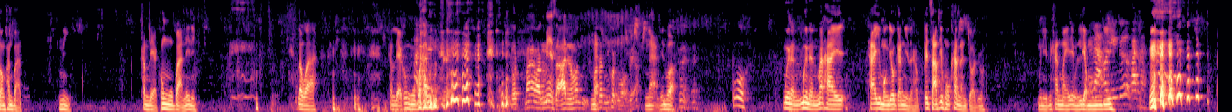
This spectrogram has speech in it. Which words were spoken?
สองพันบาท นี่คันแรกของหมู่บ้านนี่นี่เราว่า คันแรกของหมู่บ้านรถมาวันเมษาเนี่ยมันมันจะมีคนบอกเลยอะน่าเห็นบ่โอ้มือนั้นมือนั้นมาไทยไทยอยู่หมองเดียวกันนี่แหละครับ เป็นสามสิบหกคันนั่นจอดอยู่มือนี้เป็นคันใหม่เลยมันเหลี่ยมหลังเอาดีเองเด้อคันน่ะไป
